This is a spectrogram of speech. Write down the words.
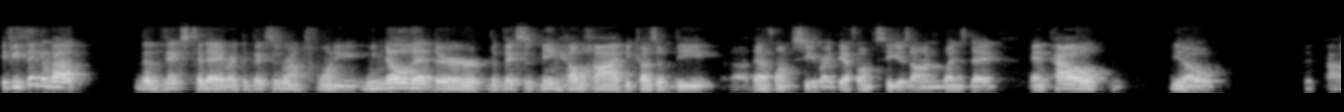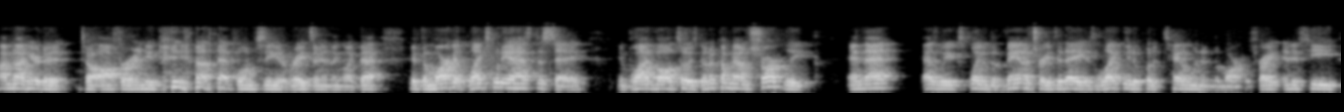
if you think about the VIX today, right? The VIX is around 20. We know that the VIX is being held high because of the uh, the FOMC, right? The FOMC is on Wednesday, and Powell, you know, I'm not here to to offer any opinion on that FOMC and rates or anything like that. If the market likes what he has to say, implied volatility is going to come down sharply, and that as we explained the Vanna trade today, is likely to put a tailwind in the markets, right? And if he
